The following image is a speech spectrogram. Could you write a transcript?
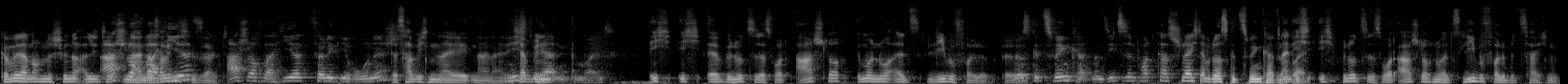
Können wir da noch eine schöne Alliteration? Arschloch Nein, das habe ich nicht gesagt. Arschloch war hier völlig ironisch. Das habe ich, nein, nein, nein. nicht Ich, habe ihn, gemeint. Ich, ich äh, benutze das Wort Arschloch immer nur als liebevolle. Du Äh, hast gezwinkert. Man sieht es im Podcast schlecht, aber du hast gezwinkert. nein, dabei. ich, ich benutze das Wort Arschloch nur als liebevolle Bezeichnung.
